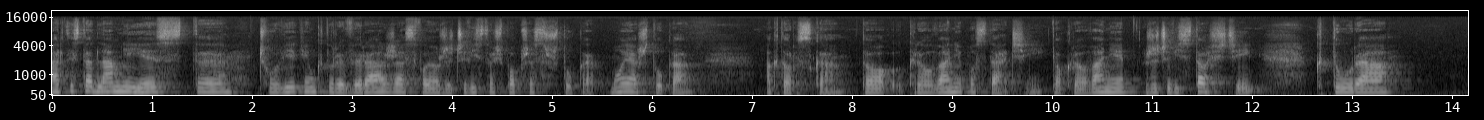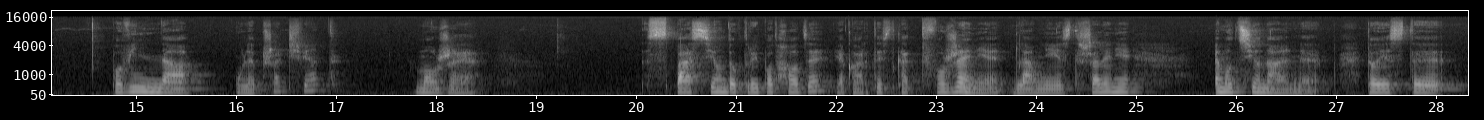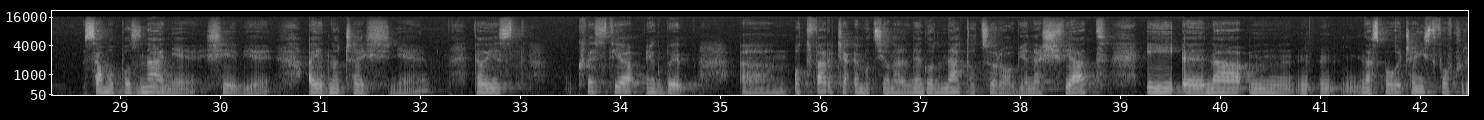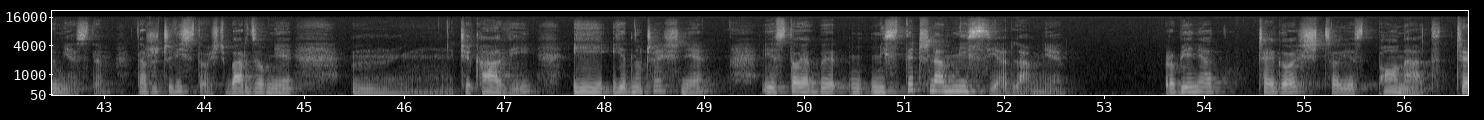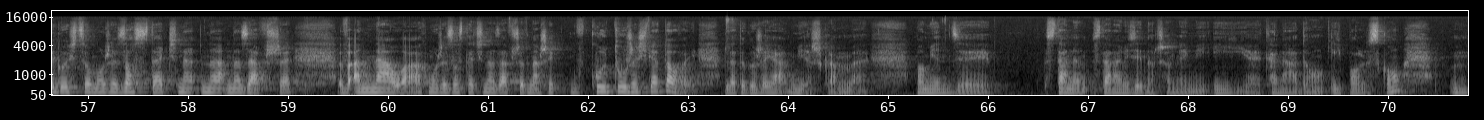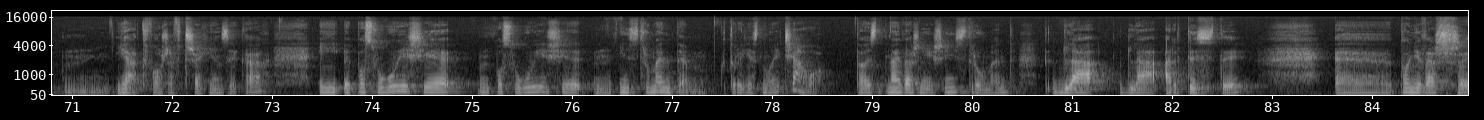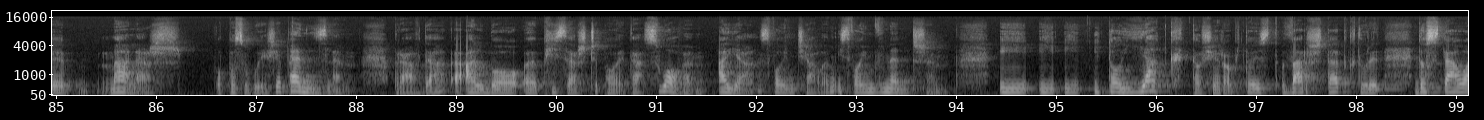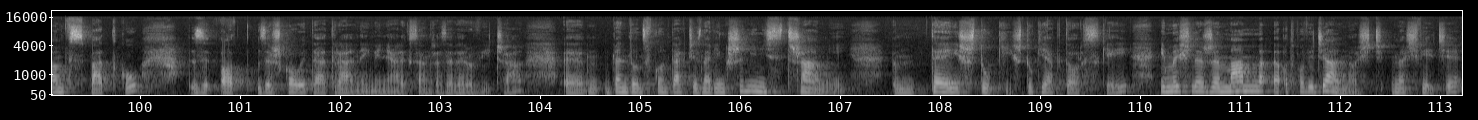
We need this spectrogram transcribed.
Artysta dla mnie jest e, człowiekiem, który wyraża swoją rzeczywistość poprzez sztukę. Moja sztuka aktorska to kreowanie postaci, to kreowanie rzeczywistości, która powinna ulepszać świat, może z pasją, do której podchodzę jako artystka, tworzenie dla mnie jest szalenie emocjonalne. To jest y, samopoznanie siebie, a jednocześnie to jest kwestia jakby um, otwarcia emocjonalnego na to, co robię, na świat i y, na, mm, na społeczeństwo, w którym jestem. Ta rzeczywistość bardzo mnie um, ciekawi i jednocześnie jest to jakby mistyczna misja dla mnie. Robienia czegoś, co jest ponad, czegoś, co może zostać na, na, na zawsze w annałach, może zostać na zawsze w naszej w kulturze światowej. Dlatego, że ja mieszkam e, pomiędzy Stanem, Stanami Zjednoczonymi i e, Kanadą i Polską. Mm, mm, ja tworzę w trzech językach i posługuję się, posługuję się mm, instrumentem, który jest moje ciało. To jest najważniejszy instrument dla, dla artysty, e, ponieważ e, malarz posługuje się pędzlem, prawda? Albo e, pisarz czy poeta słowem, a ja swoim ciałem i swoim wnętrzem. I, i, i, I to, jak to się robi, to jest warsztat, który dostałam w spadku z, od, ze szkoły teatralnej imienia Aleksandra Zelerowicza, e, będąc w kontakcie z największymi mistrzami tej sztuki, sztuki aktorskiej i myślę, że mam odpowiedzialność na świecie,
